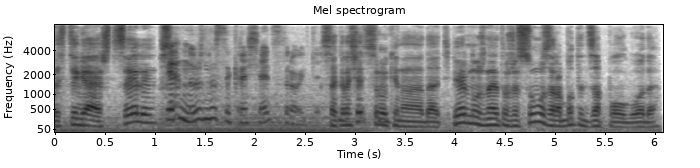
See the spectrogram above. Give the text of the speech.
достигаешь цели. Теперь нужно сокращать сроки. Сокращать сроки надо, да. Теперь нужно эту же сумму заработать за полгода.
